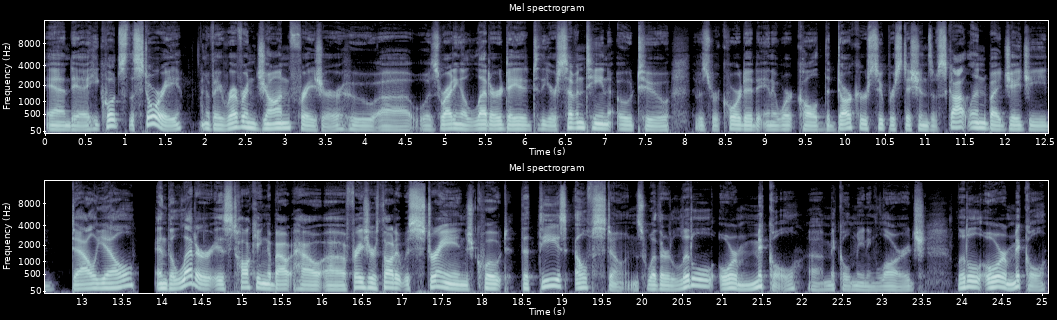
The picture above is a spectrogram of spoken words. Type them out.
And uh, he quotes the story of a Reverend John Fraser who uh, was writing a letter dated to the year 1702 that was recorded in a work called The Darker Superstitions of Scotland by J.G. Dalyell. And the letter is talking about how uh, Fraser thought it was strange, quote, that these elf stones, whether little or mickle, uh, mickle meaning large, little or mickle,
